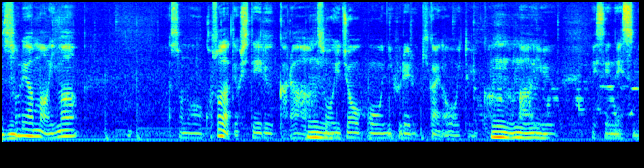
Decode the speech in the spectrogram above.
それはまあ今その子育てをしているから、うん。そういう情報に触れる機会が多いというか、ああいう SNS の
